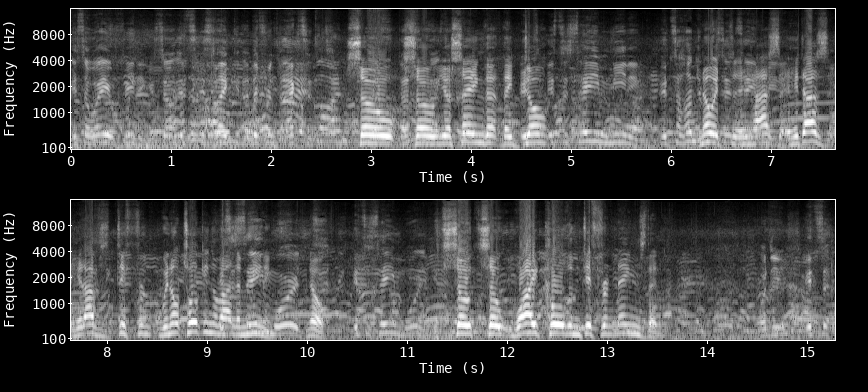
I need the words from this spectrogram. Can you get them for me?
It's a way of reading. It's, it's, it's like a different accent. So, That's- so you're saying that they don't. it's the same meaning. It's 100% No, it, it has, meaning. it has, it has different. We're not talking about It's the, the same meaning. word. No. It's the same word. So, so why call them different names then? What do you, it's a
